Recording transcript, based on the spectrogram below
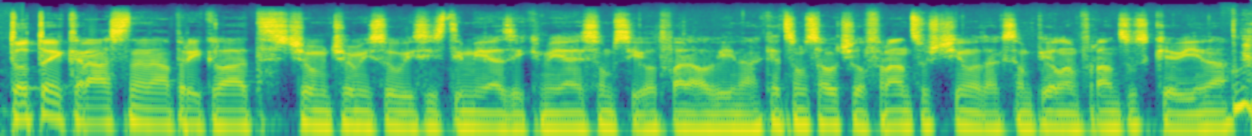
toto je krásne napríklad, s čom, čo mi súvisí s tými jazykmi. Ja som si otváral vína. Keď som sa učil francúzštinu, tak som pil len francúzske vína.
